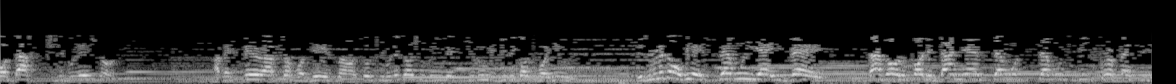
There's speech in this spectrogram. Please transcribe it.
For that tribulation. I've experienced rapture for days now, so tribulation shouldn't be, shouldn't be difficult for you. The tribulation will be a seven year event. That's what we call the Daniel seven seven week prophecy.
